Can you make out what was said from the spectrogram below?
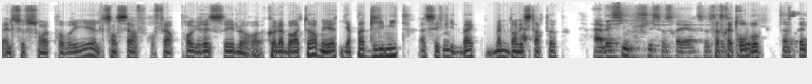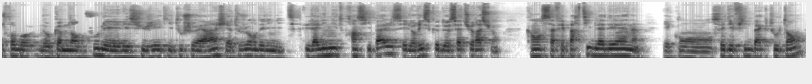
Elles se sont appropriées, elles s'en servent pour faire progresser leurs collaborateurs, mais il n'y a pas de limite à ces mm. feedbacks, même dans les startups. Ah ben si, si ce serait, ce serait ça serait trop beau. Ça serait trop beau. Donc comme dans tous les, les sujets qui touchent au RH, il y a toujours des limites. La limite principale, c'est le risque de saturation. Quand ça fait partie de l'ADN et qu'on fait des feedbacks tout le temps,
